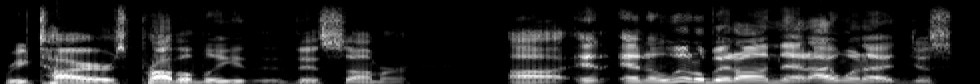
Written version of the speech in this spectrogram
retires probably this summer. Uh, and, and a little bit on that, I want to just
